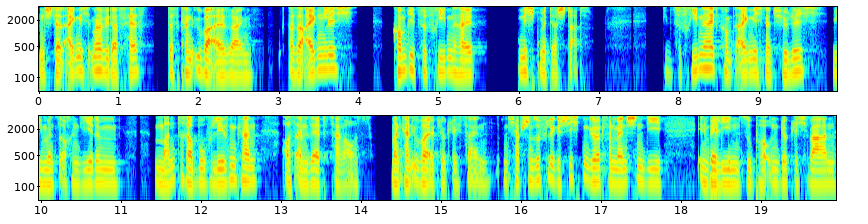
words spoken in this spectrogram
und stelle eigentlich immer wieder fest, das kann überall sein. Also eigentlich kommt die Zufriedenheit nicht mit der Stadt. Die Zufriedenheit kommt eigentlich natürlich, wie man es auch in jedem Mantra-Buch lesen kann, aus einem selbst heraus. Man kann überall glücklich sein. Und ich habe schon so viele Geschichten gehört von Menschen, die in Berlin super unglücklich waren.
